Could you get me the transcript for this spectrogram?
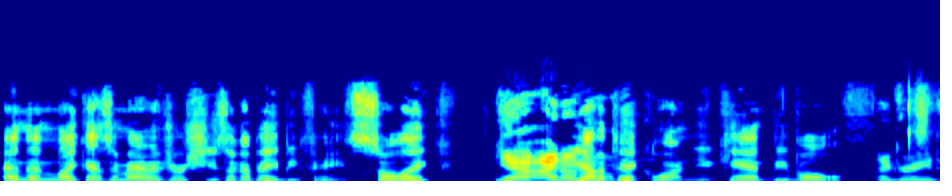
and then like as a manager, she's like a baby face. So like, yeah, I don't. you got to pick one. You can't be both. Agreed.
